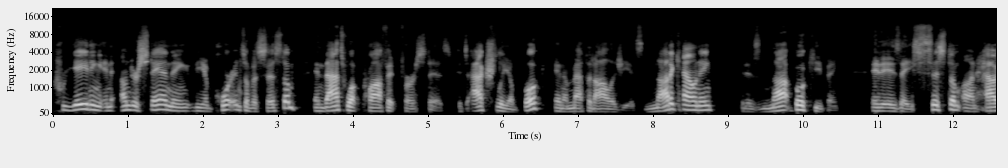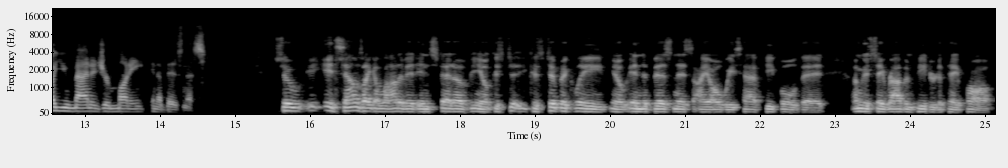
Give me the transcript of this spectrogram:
creating and understanding the importance of a system. And that's what Profit First is. It's actually a book and a methodology. It's not accounting, it is not bookkeeping. It is a system on how you manage your money in a business. So it sounds like a lot of it instead of, you know, because because typically, you know, in the business, I always have people that I'm going to say robbing Peter to pay Paul.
